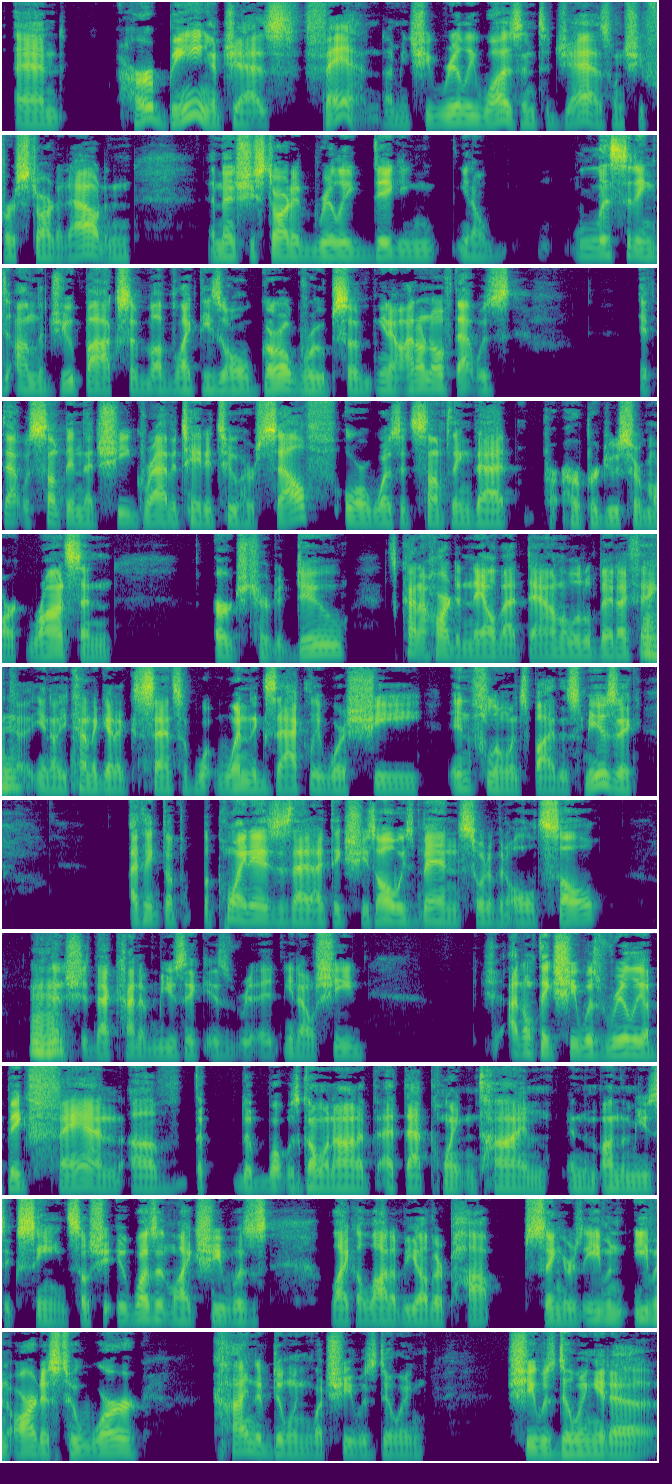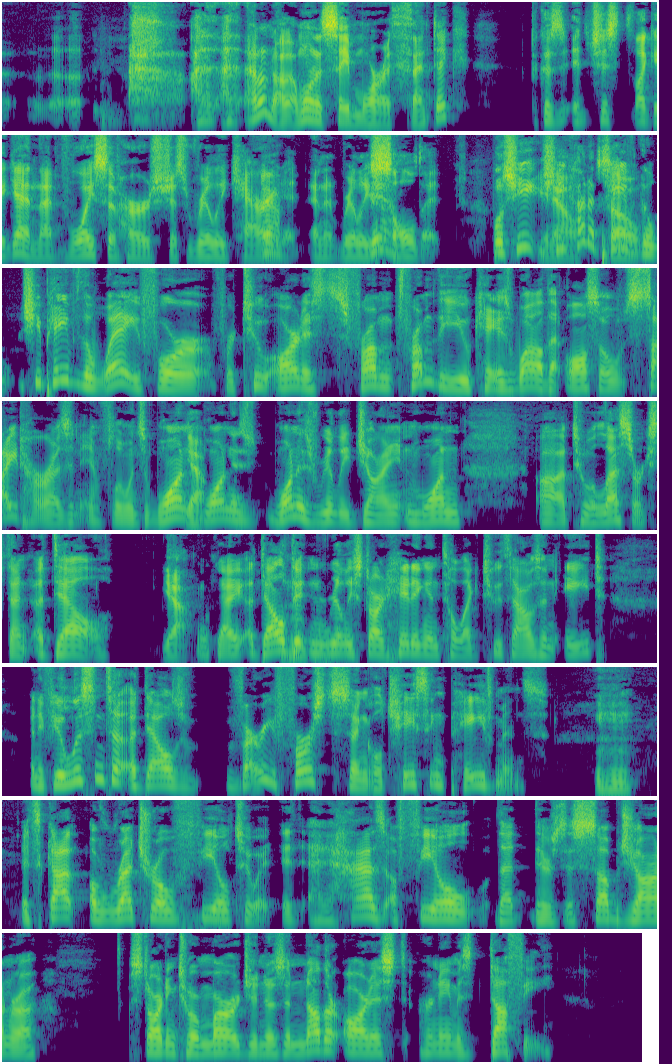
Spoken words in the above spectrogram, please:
and her being a jazz fan. I mean, she really was into jazz when she first started out, and and then she started really digging. You know, listening on the jukebox of, of like these old girl groups of you know i don't know if that was if that was something that she gravitated to herself or was it something that her producer mark ronson urged her to do it's kind of hard to nail that down a little bit. I think mm-hmm. you know you kind of get a sense of what, when exactly was she influenced by this music. I think the the point is is that I think she's always been sort of an old soul, mm-hmm. and she, that kind of music is you know she. I don't think she was really a big fan of the, the what was going on at, at that point in time in the, on the music scene. So she, it wasn't like she was like a lot of the other pop singers, even even artists who were kind of doing what she was doing she was doing it a, a I, I don't know i want to say more authentic because it's just like again that voice of hers just really carried yeah. it and it really yeah. sold it well she she know? kind of so, paved the she paved the way for for two artists from from the uk as well that also cite her as an influence one yeah. one is one is really giant and one uh to a lesser extent adele yeah okay adele mm-hmm. didn't really start hitting until like 2008 and if you listen to adele's very first single chasing pavements Mm-hmm. It's got a retro feel to it. it. It has a feel that there's this subgenre starting to emerge. And there's another artist. Her name is Duffy,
